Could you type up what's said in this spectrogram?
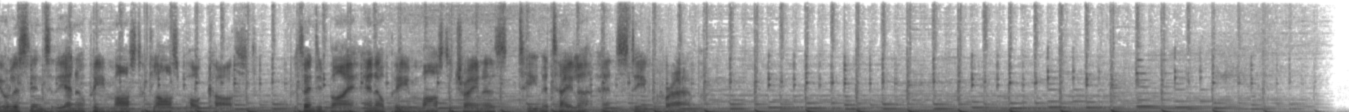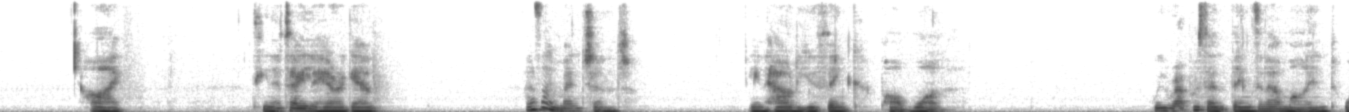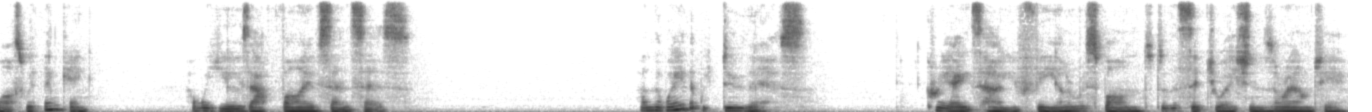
You're listening to the NLP Masterclass podcast, presented by NLP Master Trainers Tina Taylor and Steve Crabb. Hi, Tina Taylor here again. As I mentioned in How Do You Think, Part 1, we represent things in our mind whilst we're thinking and we use our five senses. And the way that we do this creates how you feel and respond to the situations around you.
